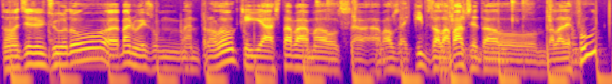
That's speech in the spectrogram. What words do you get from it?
doncs és un jugador, eh, bueno, és un entrenador que ja estava amb els, amb els equips de la base del, de la de Foot,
